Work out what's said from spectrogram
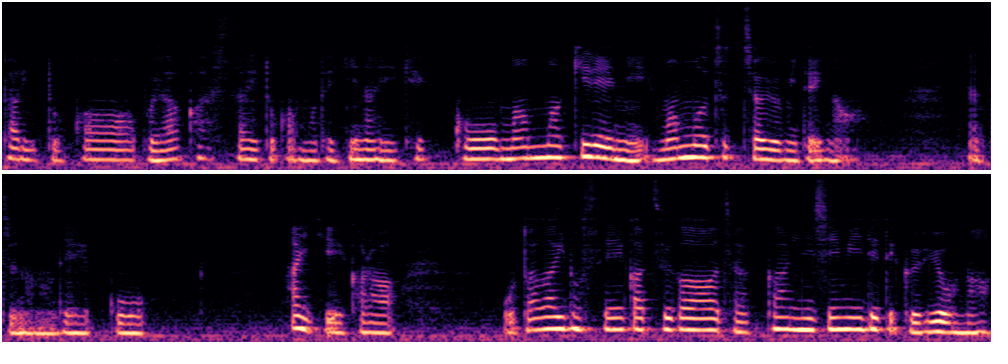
たりとかぼやかしたりとかもできない結構まんま綺麗にまんま映っちゃうよみたいなやつなのでこう背景からお互いの生活が若干にじみ出てくるような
